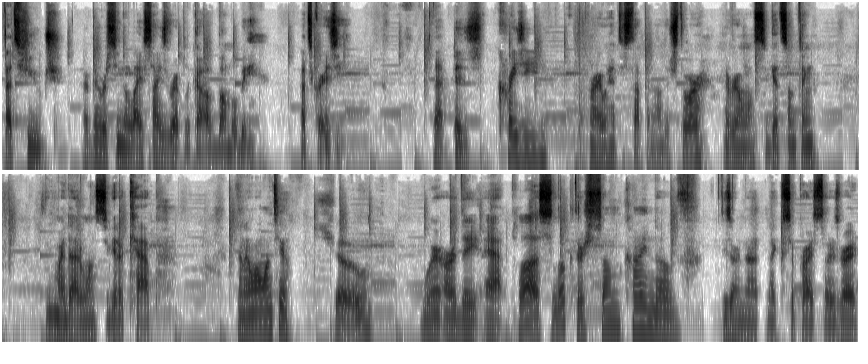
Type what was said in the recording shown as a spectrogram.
That's huge. I've never seen a life-size replica of Bumblebee. That's crazy. That is crazy. All right, we had to stop at another store. Everyone wants to get something. I think my dad wants to get a cap and I want one too. So where are they at? Plus, look, there's some kind of, these are not like surprise toys, right?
